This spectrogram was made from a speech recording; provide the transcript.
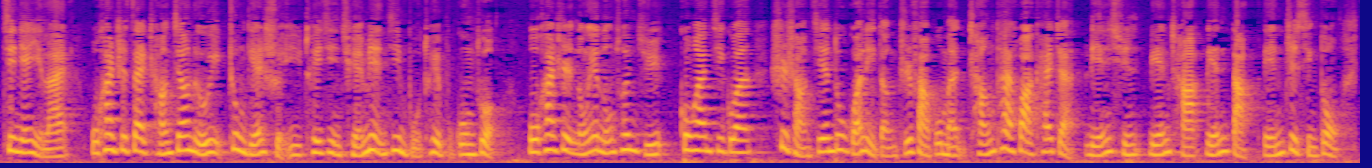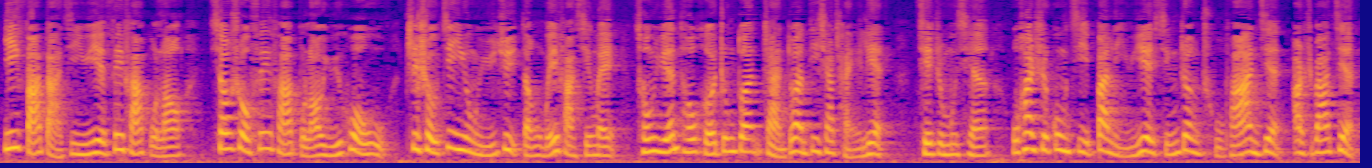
今年以来，武汉市在长江流域重点水域推进全面禁捕退捕工作。武汉市农业农村局、公安机关、市场监督管理等执法部门常态化开展联巡、联查、联打、联治行动，依法打击渔业非法捕捞、销售非法捕捞渔货物、制售禁用渔具等违法行为，从源头和终端斩断地下产业链。截至目前，武汉市共计办理渔业行政处罚案件二十八件，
